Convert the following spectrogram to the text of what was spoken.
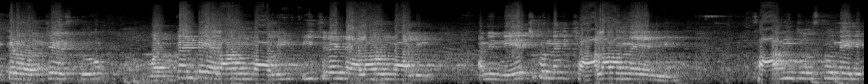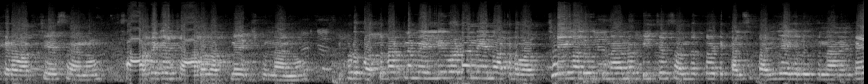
ఇక్కడ వర్క్ చేస్తూ వర్క్ అంటే ఎలా ఉండాలి టీచర్ అంటే ఎలా ఉండాలి అని నేర్చుకున్నవి చాలా ఉన్నాయండి. సార్ని చూస్తూ నేను ఇక్కడ వర్క్ చేశాను. సార్ దగ్గర చాలా వర్క్ నేర్చుకున్నాను. ఇప్పుడు కొత్తపట్నం వెళ్ళి కూడా నేను అక్కడ వర్క్ చేయగలుగుతున్నాను. టీచర్స్ అందరితోటి కలిసి పని చేయగలుగుతున్నానంటే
